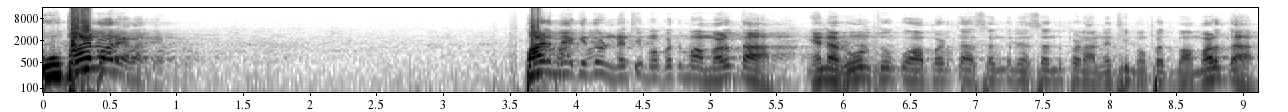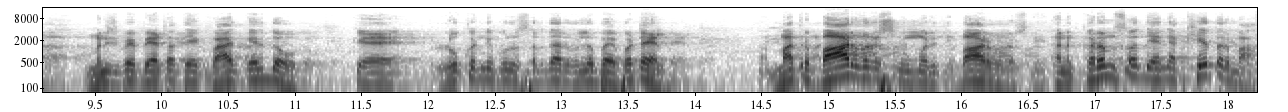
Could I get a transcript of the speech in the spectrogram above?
ઊભા નો રહેવા દે. પણ મેં કીધું નથી મફતમાં મળતા. એના ઋણ ચૂકવા પડતા, સંતને સંતપણા નથી મફતમાં મળતા. મનીષભાઈ બેઠા તે એક વાત કરી દો કે લોખંડી પુરુષ સરદાર વલ્લભભાઈ પટેલ માત્ર બાર વર્ષની ઉંમર હતી, બાર વર્ષની. અને કરમસદ એના ખેતરમાં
